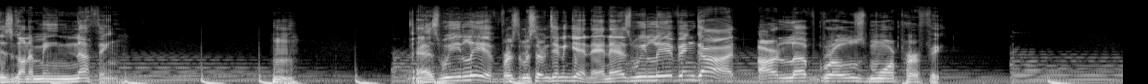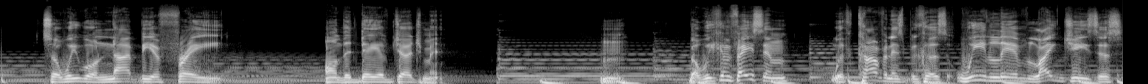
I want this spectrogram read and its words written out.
is going to mean nothing. Hmm. As we live, verse number 17 again, and as we live in God, our love grows more perfect. So we will not be afraid on the day of judgment. Hmm. But we can face him with confidence because we live like Jesus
